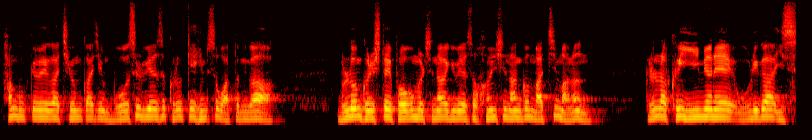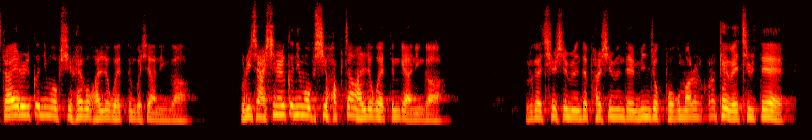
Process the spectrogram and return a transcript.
한국 교회가 지금까지 무엇을 위해서 그렇게 힘써 왔던가? 물론 그리스도의 복음을 전하기 위해서 헌신한 건 맞지만은 그러나 그 이면에 우리가 이스라엘을 끊임없이 회복하려고 했던 것이 아닌가? 우리 자신을 끊임없이 확장하려고 했던 게 아닌가. 우리가 70년대, 80년대 민족 복음화를 그렇게 외칠 때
